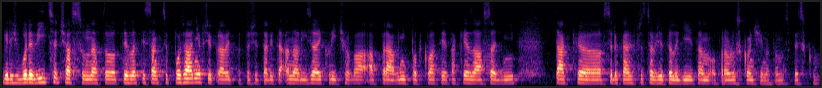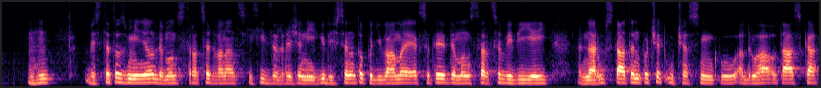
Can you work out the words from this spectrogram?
když bude více času na to tyhle ty sankce pořádně připravit, protože tady ta analýza je klíčová a právní podklad je také zásadní, tak eh, si dokážu představit, že ty lidi tam opravdu skončí na tom spisku. Mm-hmm. Vy jste to zmínil, demonstrace 12 000 zadržených. Když se na to podíváme, jak se ty demonstrace vyvíjejí, narůstá ten počet účastníků? A druhá otázka,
